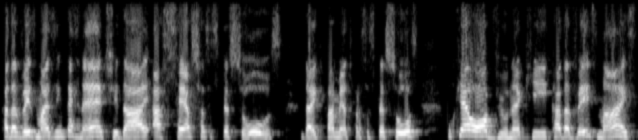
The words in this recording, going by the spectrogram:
cada vez mais em internet, dar acesso a essas pessoas, dar equipamento para essas pessoas, porque é óbvio, né, que cada vez mais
